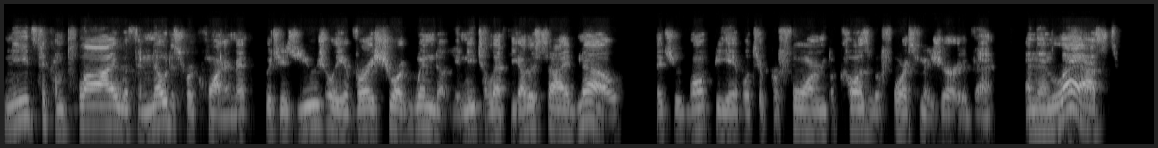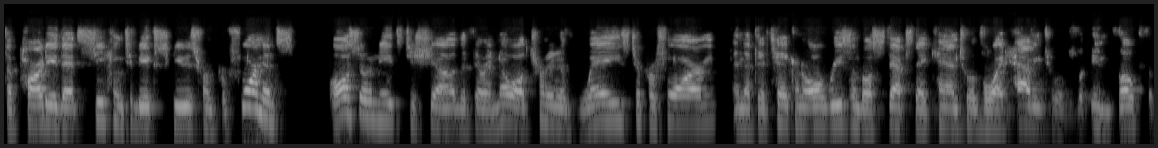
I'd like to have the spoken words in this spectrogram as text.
needs to comply with the notice requirement, which is usually a very short window. You need to let the other side know that you won't be able to perform because of a force majeure event. And then last, the party that's seeking to be excused from performance also needs to show that there are no alternative ways to perform and that they've taken all reasonable steps they can to avoid having to invoke the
